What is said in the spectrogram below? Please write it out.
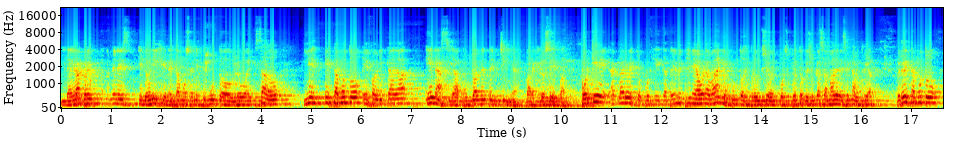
Y la gran pregunta también es el origen. Estamos en este mundo globalizado y esta moto es fabricada en Asia, puntualmente en China, para que lo sepan. ¿Por qué aclaro esto? Porque KTM tiene ahora varios puntos de producción, por supuesto que su casa madre es en Austria, pero esta moto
